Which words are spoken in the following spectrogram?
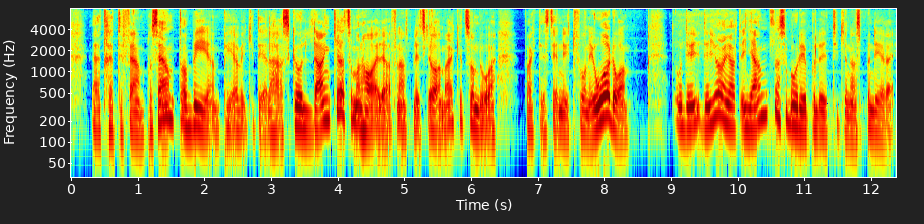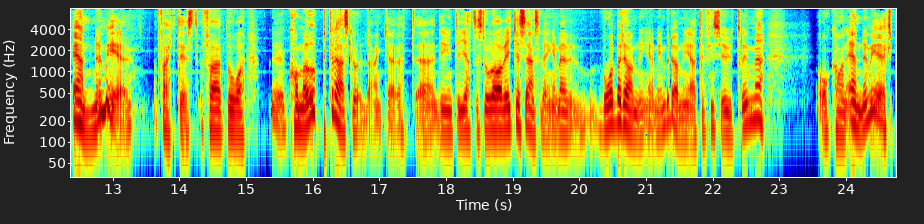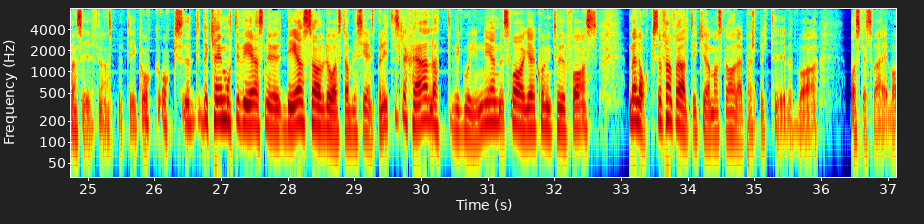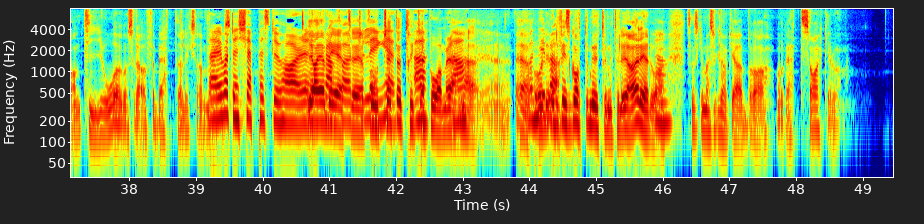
35 procent av BNP, vilket är det här skuldankaret som man har i det här finanspolitiska ramverket som då faktiskt är nytt från i år. Då. Och det, det gör ju att egentligen så borde ju politikerna spendera ännu mer faktiskt för att då eh, komma upp till det här skuldankaret. Eh, det är ju inte jättestor avvikelse än så länge men vår bedömning är, min bedömning är att det finns utrymme och ha en ännu mer expansiv finanspolitik. Och, och det kan ju motiveras nu dels av då stabiliseringspolitiska skäl att vi går in i en svagare konjunkturfas. Men också framförallt tycker jag man ska ha det här perspektivet. vara vad ska Sverige vara om tio år och, så där, och förbättra. Liksom. Det här har varit en käpphäst du har ja, jag framfört vet. Jag länge. fortsätter att trycka ah, på med ja. den här. Och det, det, är och det finns gott om utrymme till att göra det då. Ja. Sen ska man såklart göra bra och rätt saker. Då.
